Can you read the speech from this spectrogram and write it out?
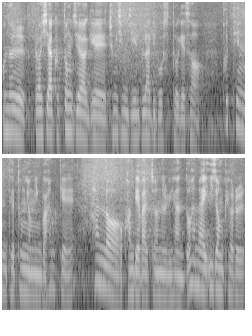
오늘 러시아 극동 지역의 중심지인 블라디보스톡에서 푸틴 대통령님과 함께 한러 관계 발전을 위한 또 하나의 이정표를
